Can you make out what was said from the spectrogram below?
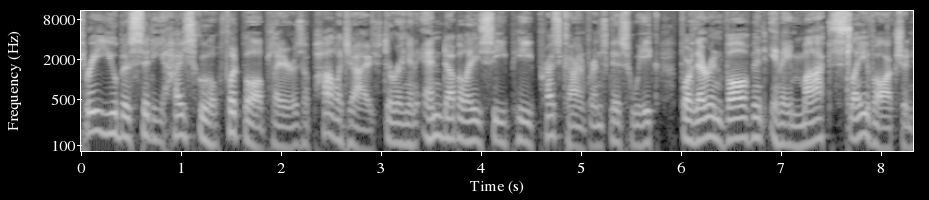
Three Yuba City high school football players apologized during an NAACP press conference this week for their involvement in a mock slave auction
